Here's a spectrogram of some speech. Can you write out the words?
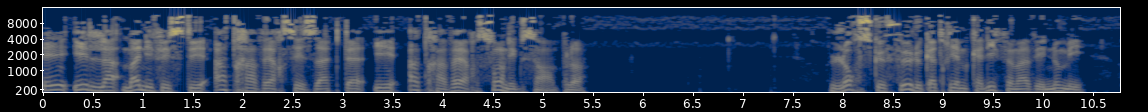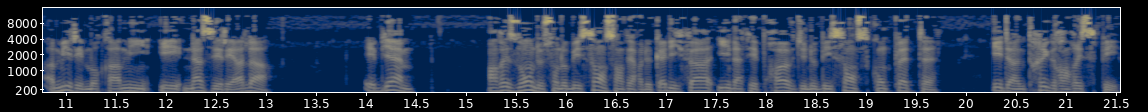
Et il l'a manifesté à travers ses actes et à travers son exemple. Lorsque feu le quatrième calife m'avait nommé Amir et et Nazir et Allah, eh bien, en raison de son obéissance envers le califat, il a fait preuve d'une obéissance complète et d'un très grand respect,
